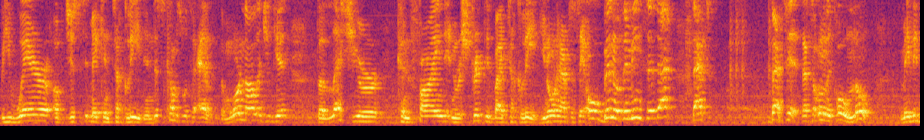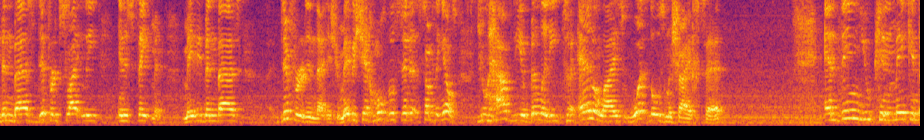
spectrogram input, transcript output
beware of just making taqleed and this comes with ilm the more knowledge you get the less you're confined and restricted by taqleed you don't have to say oh bin Uthaymeen said that. That's that's it. That's the only goal. No. Maybe bin Baz differed slightly in his statement. Maybe bin Baz differed in that issue. Maybe Sheikh Muqbil said something else. You have the ability to analyze what those mashayikh said and then you can make an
